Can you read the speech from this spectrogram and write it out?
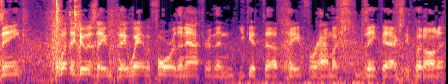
zinc. But what they do is they, they weigh it before and after, and then you get uh, paid for how much zinc they actually put on it.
